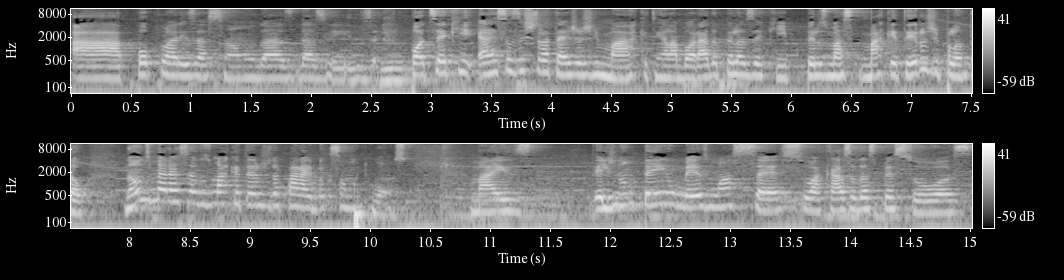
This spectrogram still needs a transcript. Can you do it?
à popularização das, das redes. Hum. Pode ser que essas estratégias de marketing elaboradas pelas equipes, pelos marqueteiros de plantão, não desmerecendo os marqueteiros da Paraíba que são muito bons, mas eles não têm o mesmo acesso à casa das pessoas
